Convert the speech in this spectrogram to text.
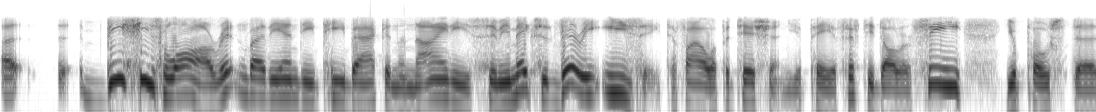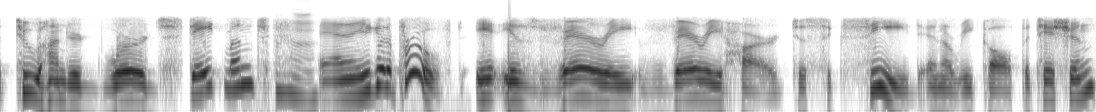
uh, BC's law, written by the NDP back in the 90s, Simi, makes it very easy to file a petition. You pay a $50 fee, you post a 200 word statement, mm-hmm. and you get approved. It is very, very hard to succeed in a recall petition.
